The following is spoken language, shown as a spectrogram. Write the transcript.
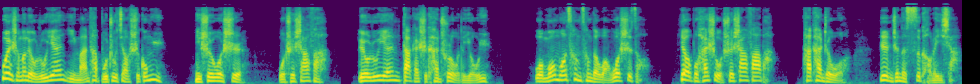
为什么柳如烟隐瞒他不住教师公寓？你睡卧室，我睡沙发。柳如烟大概是看出了我的犹豫，我磨磨蹭蹭的往卧室走。要不还是我睡沙发吧？他看着我，认真的思考了一下，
